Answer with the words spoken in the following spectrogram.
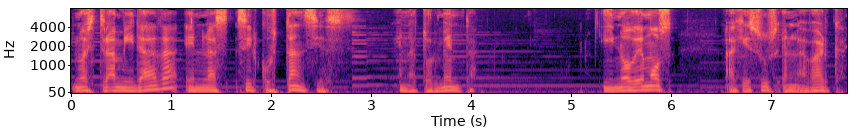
Nuestra mirada en las circunstancias, en la tormenta. Y no vemos a Jesús en la barca.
